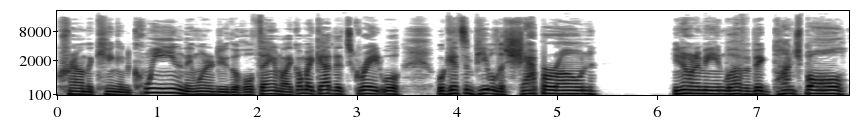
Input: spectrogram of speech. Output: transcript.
crown the king and queen and they wanted to do the whole thing. I'm like oh my god that's great. We'll we'll get some people to chaperone. You know what i mean? We'll have a big punch bowl.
